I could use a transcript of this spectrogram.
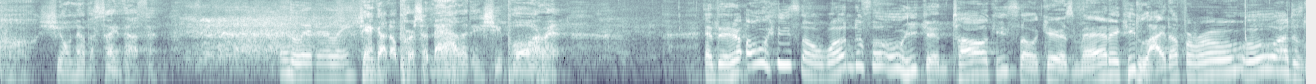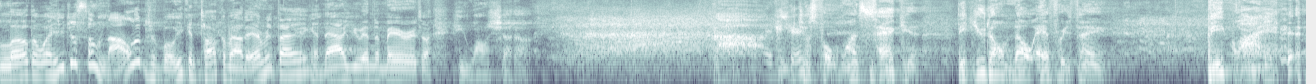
oh, she don't never say nothing. Literally. She ain't got no personality. She boring. And then, oh, he's so wonderful. Oh, he can talk. He's so charismatic. He light up a room. Oh, I just love the way he's just so knowledgeable. He can talk about everything. And now you in the marriage. He won't shut up. God, can you just for one second? But you don't know everything. Be quiet.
